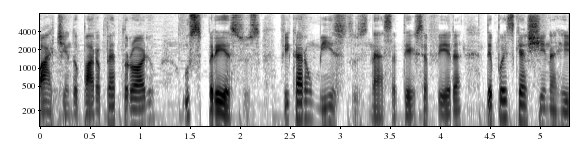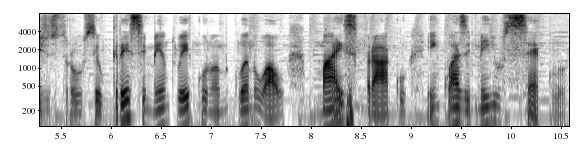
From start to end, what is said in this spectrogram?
Partindo para o petróleo, os preços ficaram mistos nesta terça-feira, depois que a China registrou seu crescimento econômico anual mais fraco em quase meio século,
